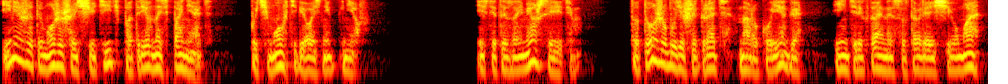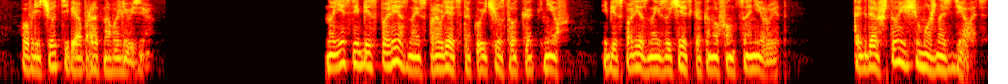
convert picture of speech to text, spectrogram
Или же ты можешь ощутить потребность понять, почему в тебе возник гнев. Если ты займешься этим, то тоже будешь играть на руку эго, и интеллектуальная составляющая ума вовлечет тебя обратно в иллюзию. Но если бесполезно исправлять такое чувство, как гнев, и бесполезно изучать, как оно функционирует, тогда что еще можно сделать?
